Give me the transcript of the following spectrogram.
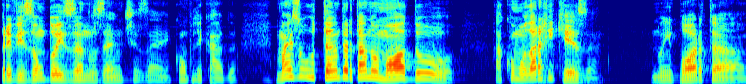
previsão dois anos antes é complicado. Mas o Thunder está no modo acumular riqueza. Não importa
